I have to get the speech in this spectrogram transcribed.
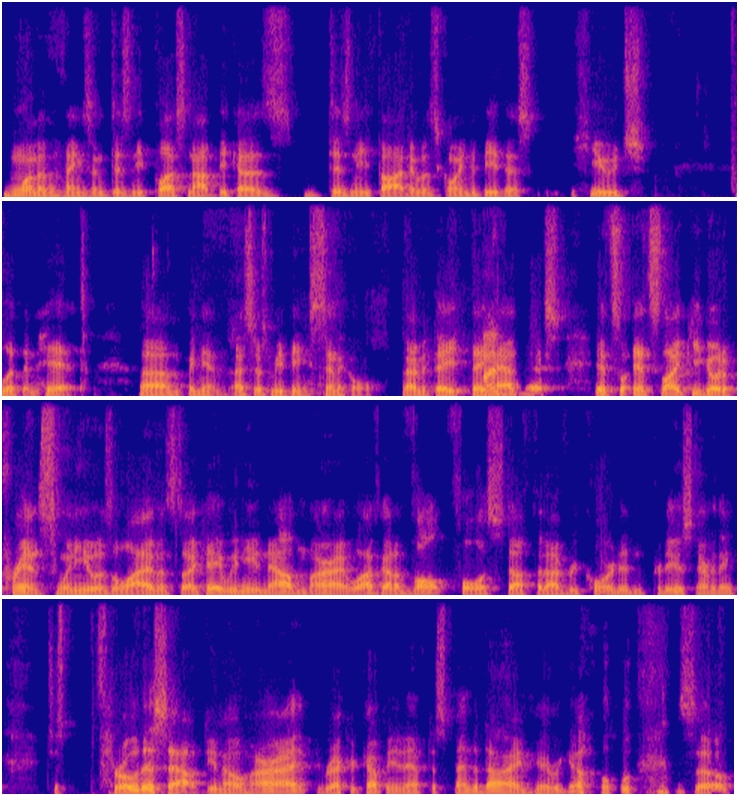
one of the things in Disney Plus, not because Disney thought it was going to be this huge flipping hit. Um, again, that's just me being cynical. I mean, they they But- had this. It's it's like you go to Prince when he was alive. And it's like, hey, we need an album. All right, well, I've got a vault full of stuff that I've recorded and produced and everything. Just throw this out. You know, all right, record company didn't have to spend a dime. Here we go. so,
